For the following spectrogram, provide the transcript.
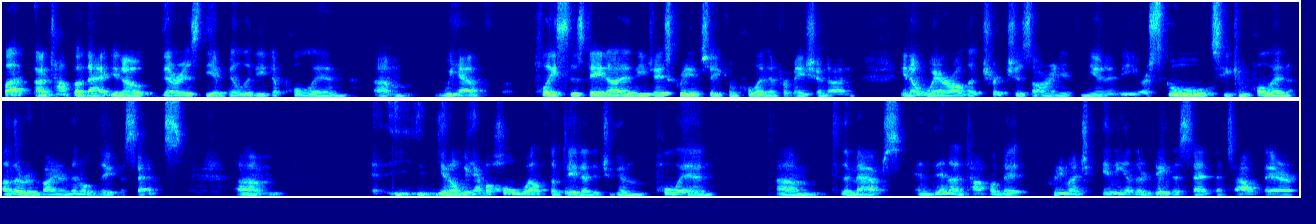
But on top of that, you know, there is the ability to pull in, um, we have places data in EJ Screen, so you can pull in information on, you know, where all the churches are in your community or schools. You can pull in other environmental data sets. Um, you know, we have a whole wealth of data that you can pull in um, to the maps. And then on top of it, pretty much any other data set that's out there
